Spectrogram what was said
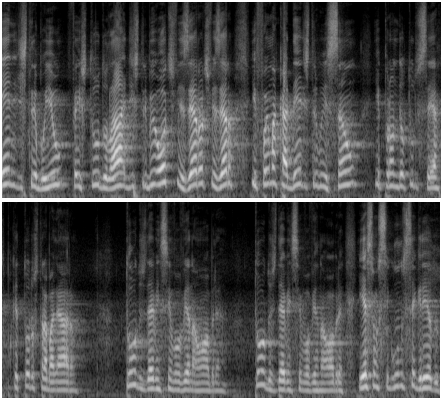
ele distribuiu, fez tudo lá, distribuiu, outros fizeram, outros fizeram, e foi uma cadeia de distribuição, e pronto, deu tudo certo, porque todos trabalharam. Todos devem se envolver na obra. Todos devem se envolver na obra. E esse é um segundo segredo.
